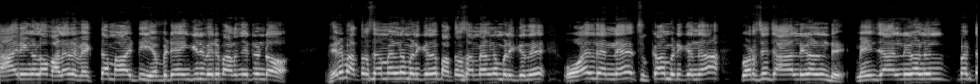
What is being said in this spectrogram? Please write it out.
കാര്യങ്ങളോ വളരെ വ്യക്തമായിട്ട് എവിടെയെങ്കിലും ഇവർ പറഞ്ഞിട്ടുണ്ടോ? ഇവർ പത്രസമ്മേളനം വിളിക്കുന്നത് പത്രസമ്മേളനം വിളിക്കുന്നത് ഓയിൽ തന്നെ ചുക്കാൻ പിടിക്കുന്ന കുറച്ച് ചാനലുകളുണ്ട്. മെയിൻ ചാനലുകളിൽപ്പെട്ട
